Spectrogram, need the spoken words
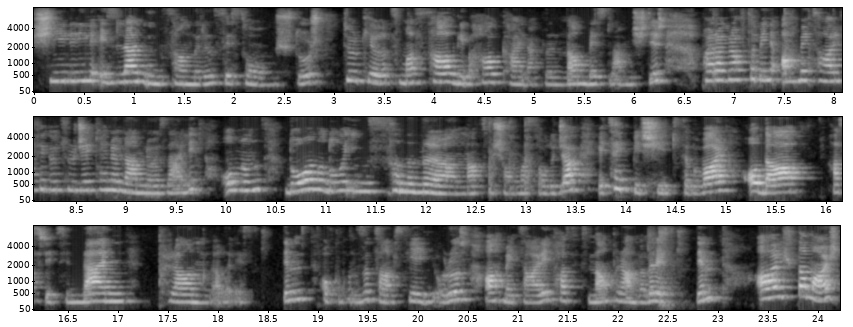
Şiirleriyle ezilen insanların sesi olmuştur. Türkiye ağıtıma sal gibi halk kaynaklarından beslenmiştir. Paragrafta beni Ahmet Arif'e götürecek en önemli özellik onun Doğu Anadolu insanını anlatmış olması olacak. Ve tek bir şiir kitabı var. O da Hasretinden Prangalar Eskittim. Okumanızı tavsiye ediyoruz. Ahmet Arif Hasretinden Prangalar Eskittim. Arif Damar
